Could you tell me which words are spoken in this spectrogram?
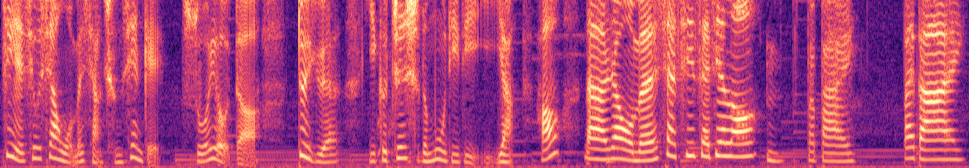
这也就像我们想呈现给所有的队员一个真实的目的地一样。好，那让我们下期再见喽，嗯，拜拜。拜拜。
